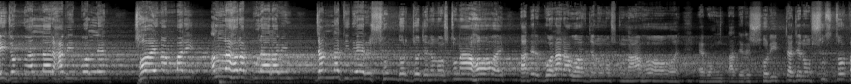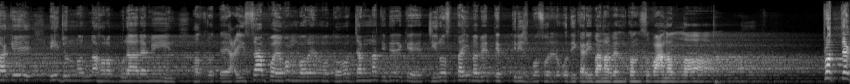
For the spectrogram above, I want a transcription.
এই জন্য আল্লাহর হাবিব বললেন, ছয় নাম্বারে আল্লাহ রাব্বুল আলামিন জান্নাতীদের সৌন্দর্য যেন নষ্ট না হয়, তাদের গলার আওয়াজ যেন নষ্ট না হয় এবং তাদের শরীরটা যেন সুস্থ থাকে এই জন্য আল্লাহ রাব্বুল আলামিন হযরতে আইসা পয়গম্বরের মতো জান্নাতীদেরকে চিরস্থায়ীভাবে 33 বছরের অধিকারী বানাবেন কোন? আল্লাহ প্রত্যেক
